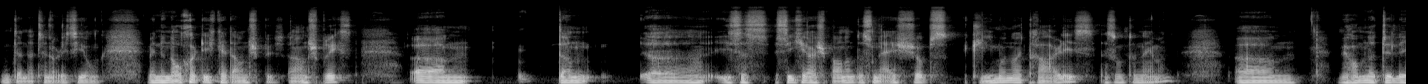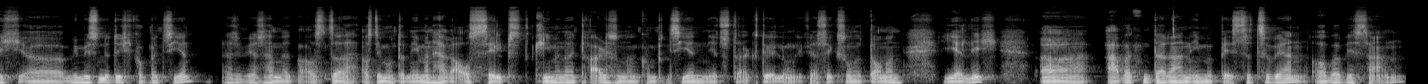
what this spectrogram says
Internationalisierung. Wenn du Nachhaltigkeit ansprichst, ähm, dann äh, ist es sicher spannend, dass Nice Shops klimaneutral ist als Unternehmen. Ähm, wir haben natürlich, äh, wir müssen natürlich kompensieren. Also wir sind nicht aus, der, aus dem Unternehmen heraus selbst klimaneutral, sondern kompensieren jetzt aktuell ungefähr 600 Tonnen jährlich, äh, arbeiten daran, immer besser zu werden, aber wir sind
